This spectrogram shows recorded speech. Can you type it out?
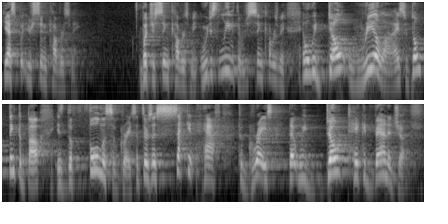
Yes, but your sin covers me. But your sin covers me. And we just leave it there. Your sin covers me. And what we don't realize or don't think about is the fullness of grace, that there's a second half to grace that we don't take advantage of.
